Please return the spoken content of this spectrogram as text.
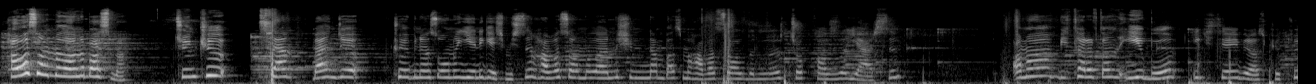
Hava savunmalarına basma. Çünkü sen bence köy binası onu yeni geçmişsin. Hava savunmalarını şimdiden basma. Hava saldırıları çok fazla yersin. Ama bir taraftan iyi bu. XY biraz kötü.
